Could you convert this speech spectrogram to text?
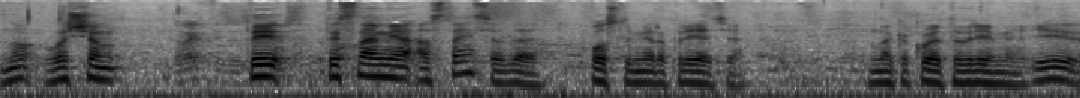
Ну, в общем, ты ты с нами останься, да, после мероприятия на какое-то время и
